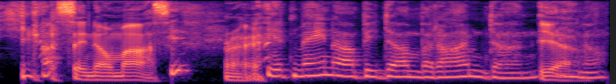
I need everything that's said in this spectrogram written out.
you gotta say no mas, right? it may not be done, but I'm done. Yeah. You know,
